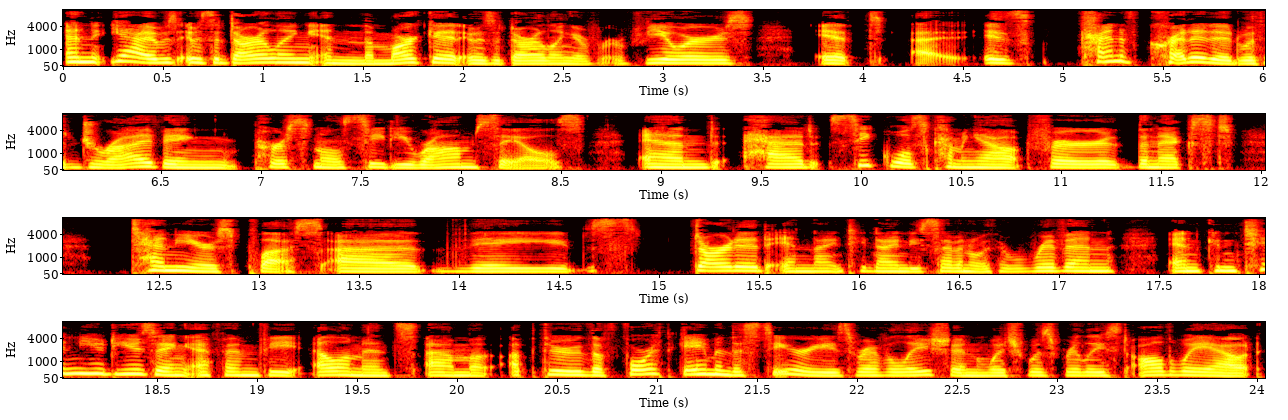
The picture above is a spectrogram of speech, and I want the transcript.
and yeah, it was it was a darling in the market. It was a darling of reviewers. It uh, is kind of credited with driving personal CD-ROM sales and had sequels coming out for the next ten years plus. Uh, they started in 1997 with Riven and continued using FMV elements um, up through the fourth game in the series, Revelation, which was released all the way out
